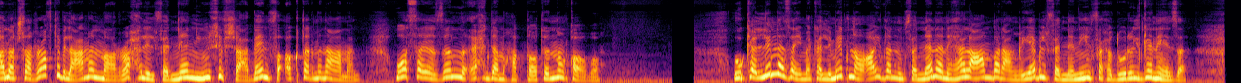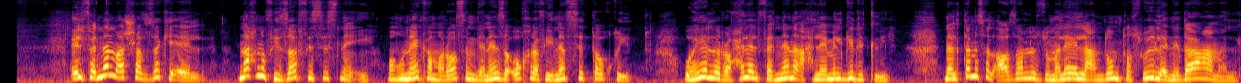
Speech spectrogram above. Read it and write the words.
أنا اتشرفت بالعمل مع الراحل الفنان يوسف شعبان في أكتر من عمل وسيظل إحدى محطات النقابة. وكلمنا زي ما كلمتنا أيضا الفنانة نهال عنبر عن غياب الفنانين في حضور الجنازة. الفنان أشرف زكي قال نحن في ظرف استثنائي وهناك مراسم جنازة أخرى في نفس التوقيت وهي للراحلة الفنانة أحلام الجريتلي. نلتمس الأعذار للزملاء اللي عندهم تصوير لأن ده عمل.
